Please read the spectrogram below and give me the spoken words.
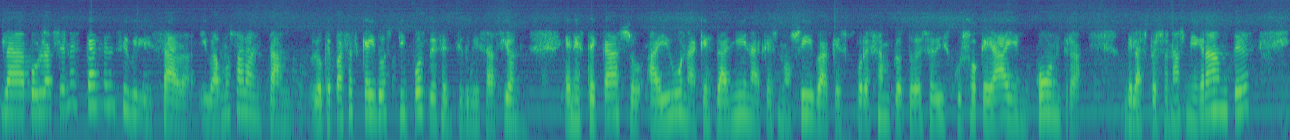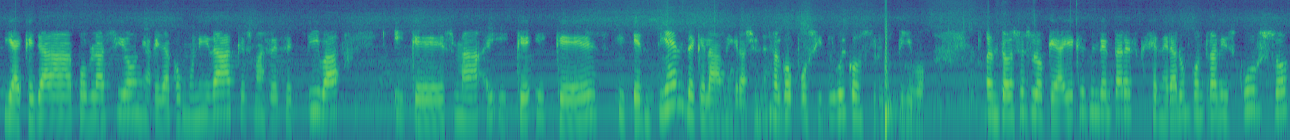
la población está sensibilizada y vamos avanzando. Lo que pasa es que hay dos tipos de sensibilización. En este caso hay una que es dañina, que es nociva, que es, por ejemplo, todo ese discurso que hay en contra de las personas migrantes y aquella población y aquella comunidad que es más receptiva y que es más y que, y que es y que entiende que la migración es algo positivo y constructivo. Entonces lo que hay que intentar es generar un contradiscurso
